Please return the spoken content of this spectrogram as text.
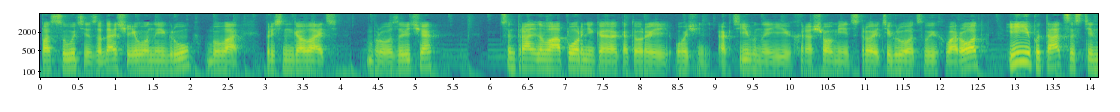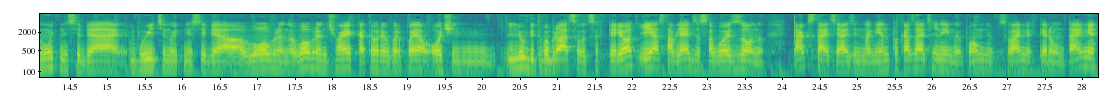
По сути, задача его на игру была прессинговать Брозовича, центрального опорника, который очень активно и хорошо умеет строить игру от своих ворот – и пытаться стянуть на себя, вытянуть на себя Ловрена. Ловрен человек, который в РПЛ очень любит выбрасываться вперед и оставлять за собой зону. Так, кстати, один момент показательный, мы помним с вами в первом тайме.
